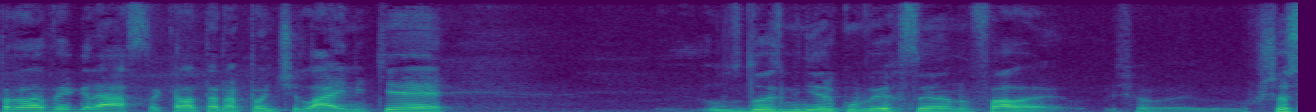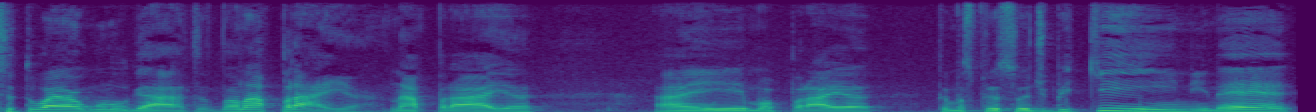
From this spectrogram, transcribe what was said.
pra ela ter graça, que ela tá na punchline, que é os dois mineiros conversando, fala. Deixa eu, deixa eu situar em algum lugar. Tô na praia. Na praia, aí uma praia, tem umas pessoas de biquíni, né?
